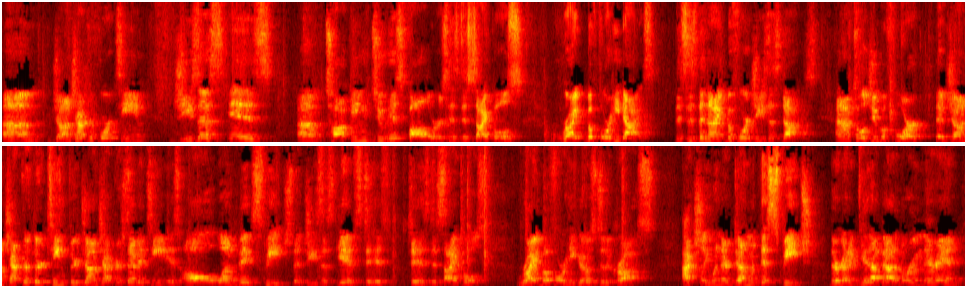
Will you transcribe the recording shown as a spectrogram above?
Um, John chapter 14, Jesus is um, talking to his followers, his disciples, right before he dies. This is the night before Jesus dies. And I've told you before that John chapter 13 through John chapter 17 is all one big speech that Jesus gives to his, to his disciples right before he goes to the cross. Actually, when they're done with this speech, they're going to get up out of the room they're in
